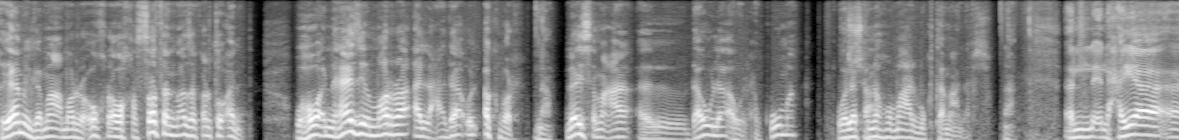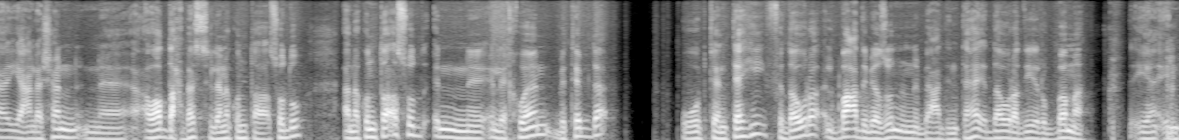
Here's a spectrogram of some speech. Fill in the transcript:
قيام الجماعة مرة أخرى وخاصة ما ذكرته أنت وهو أن هذه المرة العداء الأكبر نعم. ليس مع الدولة أو الحكومة ولكنه مع المجتمع نفسه. ال- الحقيقة آه، يعني عشان ن- أوضح بس اللي أنا كنت أقصده أنا كنت أقصد إن الإخوان بتبدأ وبتنتهي في دورة البعض بيظن إن بعد انتهاء الدورة دي ربما يعني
